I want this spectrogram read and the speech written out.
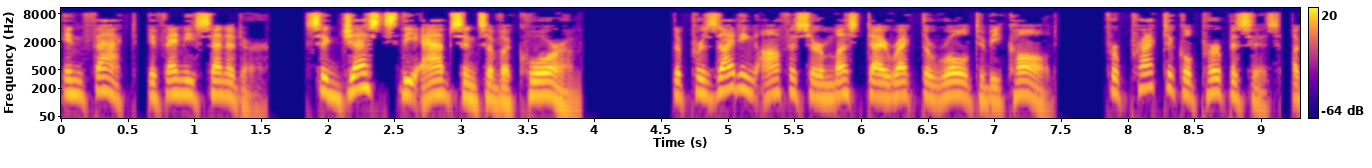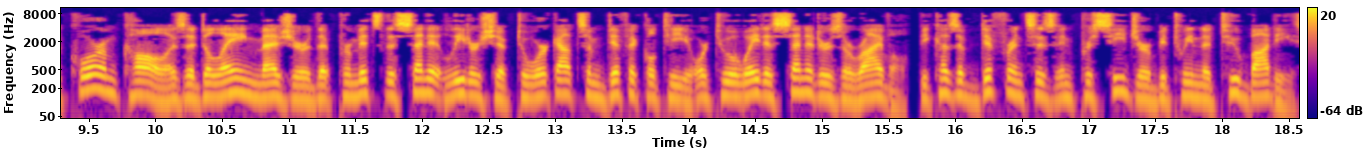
In fact, if any senator suggests the absence of a quorum, the presiding officer must direct the roll to be called. For practical purposes, a quorum call is a delaying measure that permits the Senate leadership to work out some difficulty or to await a senator's arrival. Because of differences in procedure between the two bodies,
